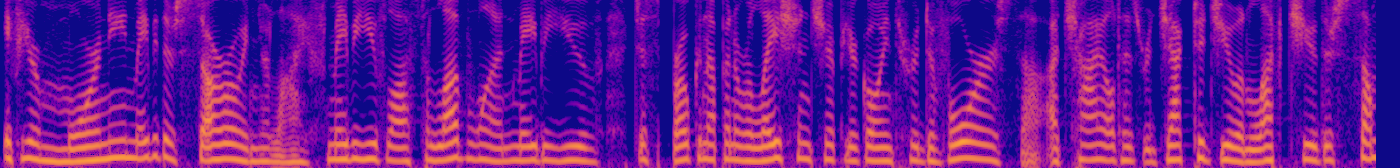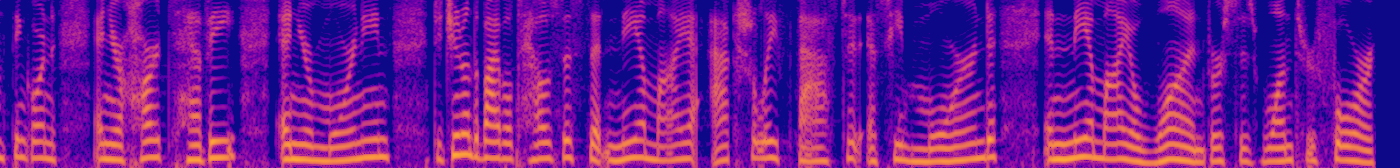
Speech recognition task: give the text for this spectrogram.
If you're mourning, maybe there's sorrow in your life. Maybe you've lost a loved one. Maybe you've just broken up in a relationship. You're going through a divorce. Uh, a child has rejected you and left you. There's something going, and your heart's heavy and you're mourning. Did you know the Bible tells us that Nehemiah actually fasted as he mourned? In Nehemiah 1, verses 1 through 4,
